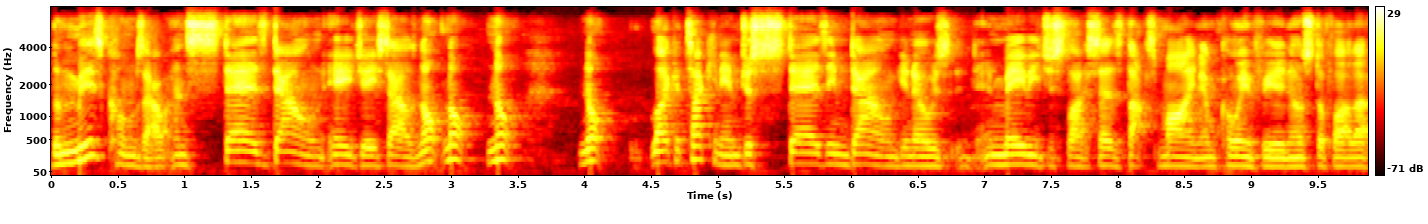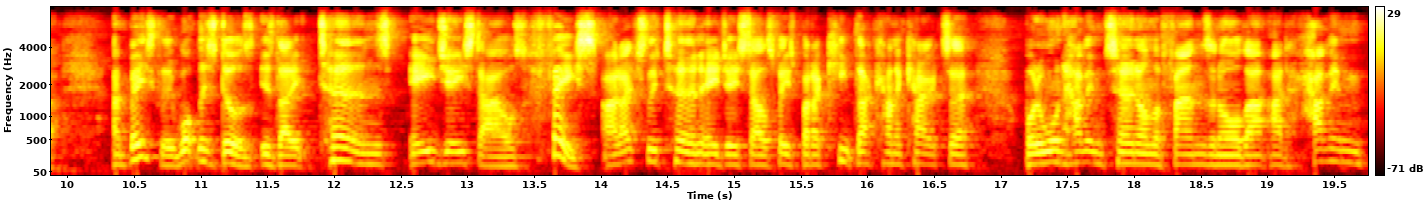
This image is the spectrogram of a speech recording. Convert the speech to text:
the Miz comes out and stares down AJ Styles. Not not not not like attacking him, just stares him down, you know, and maybe just like says, "That's mine, I'm coming for you," you know, stuff like that. And basically, what this does is that it turns AJ Styles' face. I'd actually turn AJ Styles' face, but I keep that kind of character, but I won't have him turn on the fans and all that. I'd have him,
